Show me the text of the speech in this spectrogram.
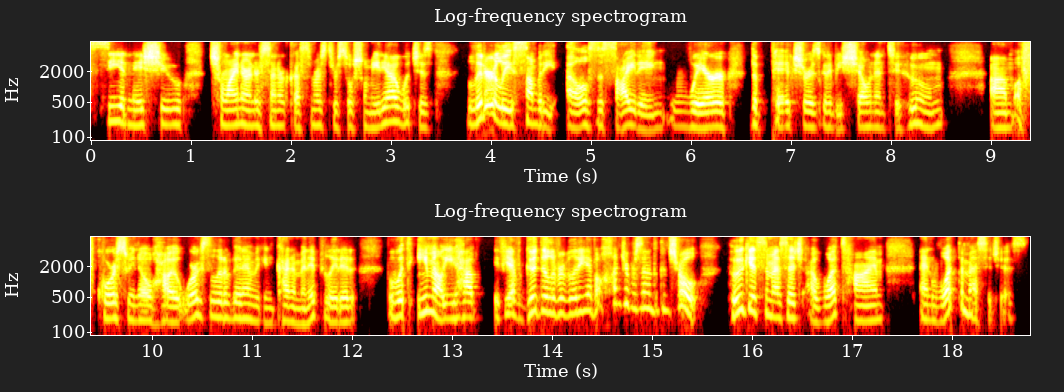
see an issue trying to understand our customers through social media, which is literally somebody else deciding where the picture is going to be shown and to whom. Um, of course, we know how it works a little bit and we can kind of manipulate it. But with email, you have, if you have good deliverability, you have 100% of the control who gets the message at what time and what the message is.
